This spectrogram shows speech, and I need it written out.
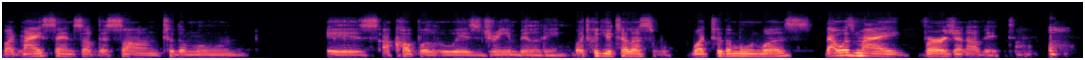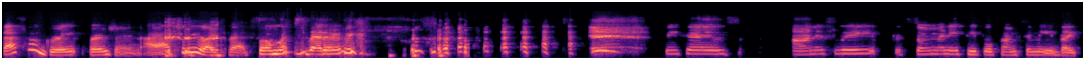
but my sense of the song "To the Moon" is a couple who is dream building. But could you tell us what "To the Moon" was? That was my version of it. That's a great version. I actually like that so much better because, because honestly, so many people come to me like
